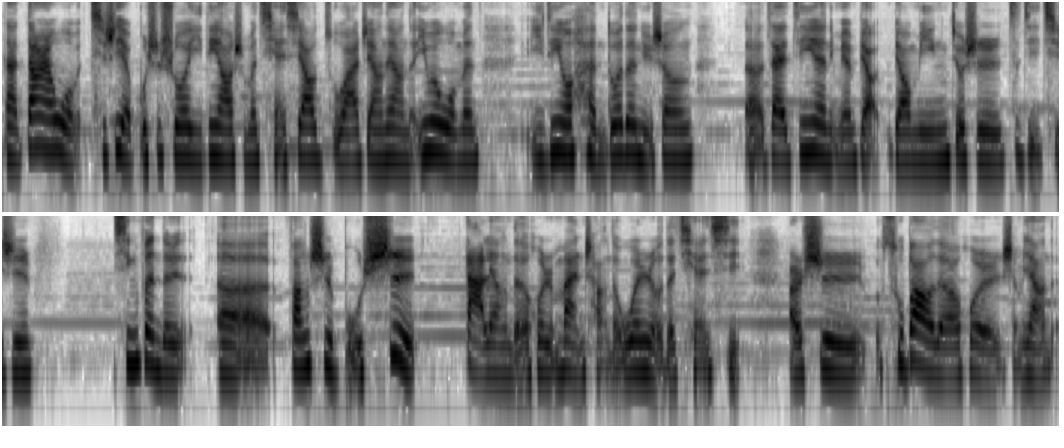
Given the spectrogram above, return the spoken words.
那当然，我其实也不是说一定要什么前戏要足啊，这样那样的，因为我们已经有很多的女生，呃，在经验里面表表明，就是自己其实兴奋的呃方式不是大量的或者漫长的温柔的前戏，而是粗暴的或者什么样的。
